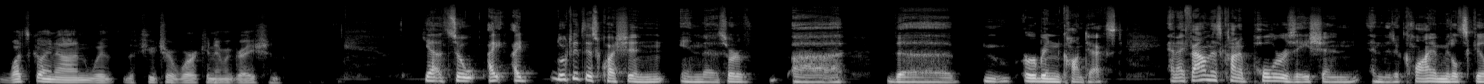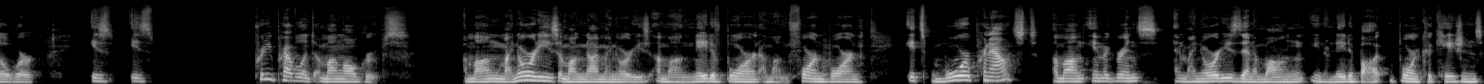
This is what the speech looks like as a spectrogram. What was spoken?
what's going on with the future of work and immigration? Yeah, so I, I, looked at this question in the sort of uh, the urban context. And I found this kind of polarization and the decline of middle skill work is is pretty prevalent among all groups, among minorities, among non-minorities, among native born, among foreign born. It's more pronounced among immigrants and minorities than among you know native born Caucasians,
